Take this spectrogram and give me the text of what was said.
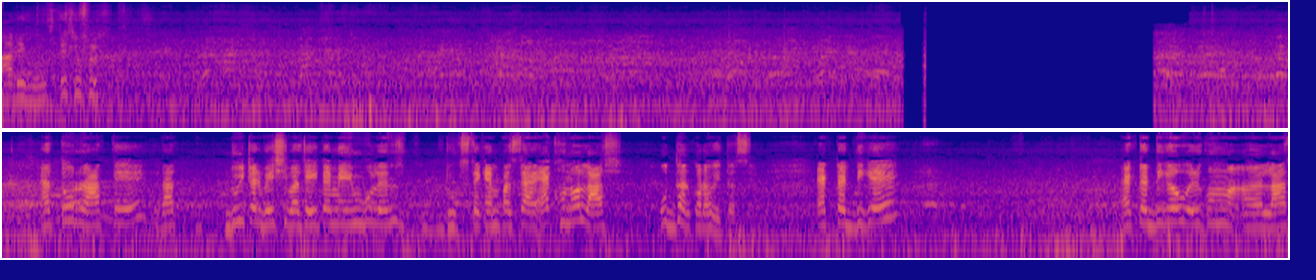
আরে বুঝতে পুরো এত রাতে রাত দুইটার বেশি বাজে, এই টাইমে অ্যাম্বুলেন্স ঢুকছে ক্যাম্পাসে আর এখনও লাশ উদ্ধার করা হইতাছে। একটার দিকে, একটার দিকেও এরকম লাশ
